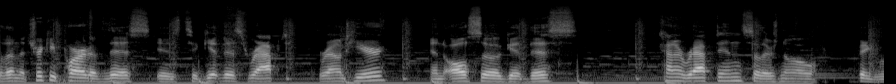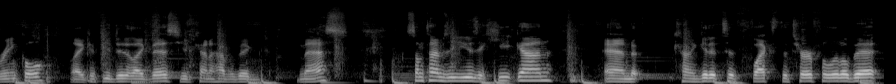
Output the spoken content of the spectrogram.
So then the tricky part of this is to get this wrapped around here and also get this kind of wrapped in so there's no big wrinkle. Like if you did it like this, you'd kind of have a big mess. Sometimes you use a heat gun and kind of get it to flex the turf a little bit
